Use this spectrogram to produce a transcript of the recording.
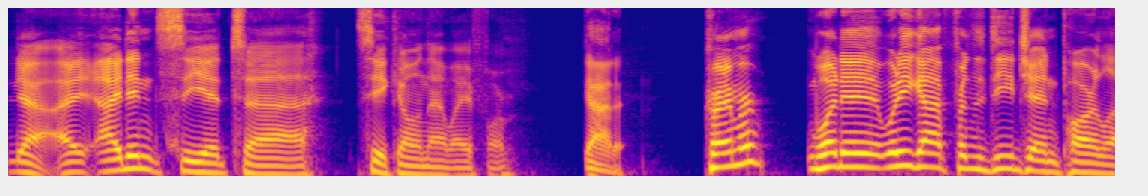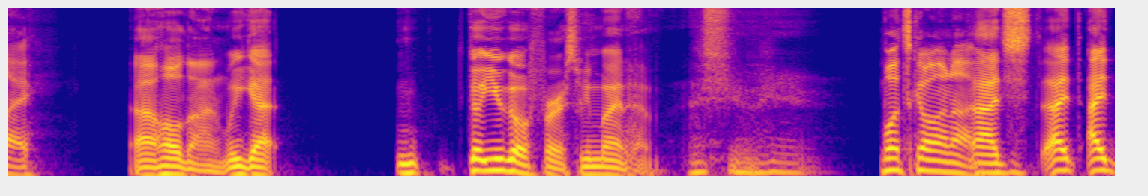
Yeah, I I didn't see it uh see it going that way for him. got it. Kramer, what is, what do you got for the degen parlay? Uh, hold on, we got go. You go first. We might have issue here. What's going on? I just I I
